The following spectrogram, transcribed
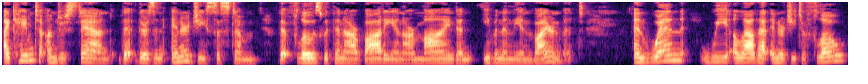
I came to understand that there's an energy system that flows within our body and our mind and even in the environment. And when we allow that energy to flow,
